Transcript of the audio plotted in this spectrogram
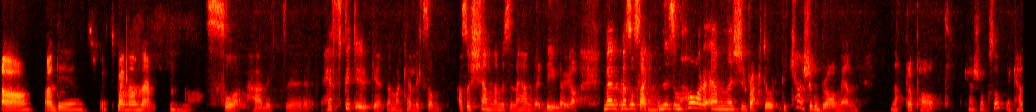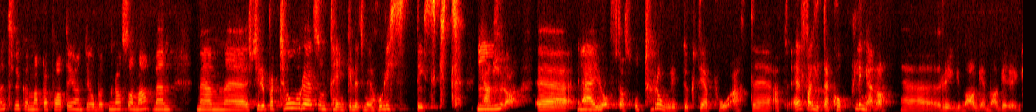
Ja, ja det är spännande. Mm. Så härligt, eh, häftigt yrke när man kan liksom, alltså känna med sina händer, det gillar jag. Men, men som sagt, mm. ni som har en kiropraktor, det kanske går bra med en naprapat kanske också. Jag kan inte så mycket om naprapater, jag har inte jobbat med några sådana. Men, men eh, kiropraktorer som tänker lite mer holistiskt mm. kanske då. Är ju oftast otroligt duktiga på att, eh, att i alla fall hitta kopplingar då, eh, rygg, mage, mage, rygg.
